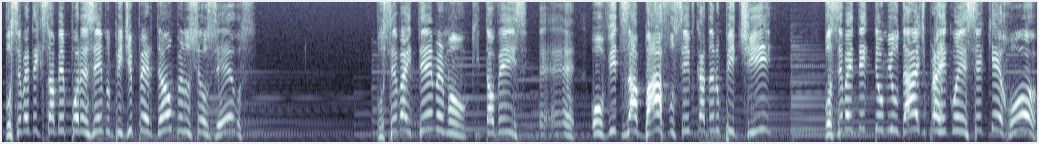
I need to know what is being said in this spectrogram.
Você vai ter que saber, por exemplo, pedir perdão pelos seus erros. Você vai ter, meu irmão, que talvez é, é, é ouvir desabafo sem ficar dando piti. Você vai ter que ter humildade para reconhecer que errou.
